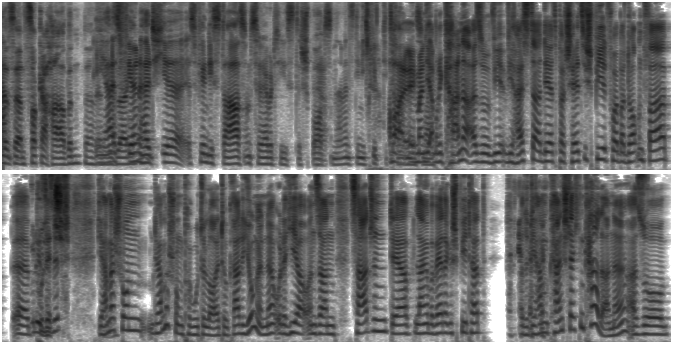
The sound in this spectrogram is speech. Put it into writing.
Interesse an Soccer haben, werden Ja, sie es sagen, fehlen halt hier, es fehlen die Stars und Celebrities des Sports, ne? Wenn es die nicht gibt, die Aber ich meine, die. Amerikaner, also wie, wie heißt da, der jetzt bei Chelsea spielt, vorher bei Dortmund war, äh, Pulisic. Pulisic, die haben ja schon, die haben ja schon ein paar gute Leute, gerade junge, ne? Oder hier unseren Sergeant, der lange bei Werder gespielt hat. Also die haben keinen schlechten Kader, ne? Also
